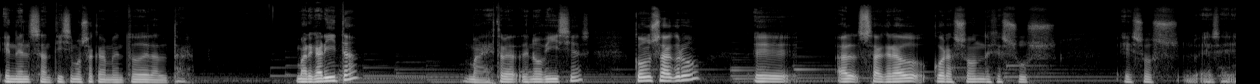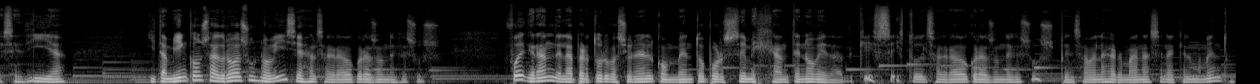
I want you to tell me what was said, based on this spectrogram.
en el Santísimo Sacramento del altar. Margarita, maestra de novicias, consagró eh, al Sagrado Corazón de Jesús esos, ese día y también consagró a sus novicias al Sagrado Corazón de Jesús. Fue grande la perturbación en el convento por semejante novedad. ¿Qué es esto del Sagrado Corazón de Jesús? pensaban las hermanas en aquel momento.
